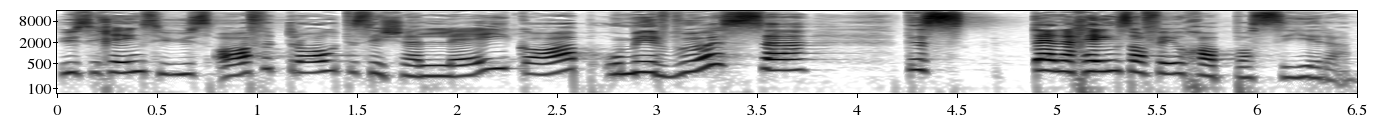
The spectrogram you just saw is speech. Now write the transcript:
Unsere Kinder sind uns anvertraut, das ist eine Leihgabe und wir wissen, dass diesen Kindern so viel passieren kann.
